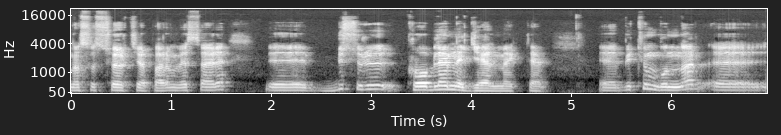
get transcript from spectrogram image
nasıl search yaparım vesaire e, bir sürü problemle gelmekte. E, bütün bunlar e,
